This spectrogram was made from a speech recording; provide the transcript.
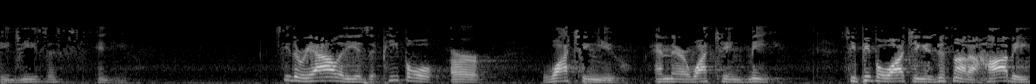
see Jesus in you? See, the reality is that people are watching you, and they're watching me. See, people watching is just not a hobby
